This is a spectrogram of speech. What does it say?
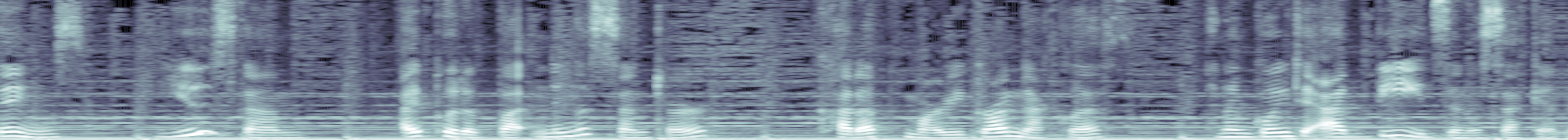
things, use them. I put a button in the center, cut up Mardi Gras necklace, and I'm going to add beads in a second.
